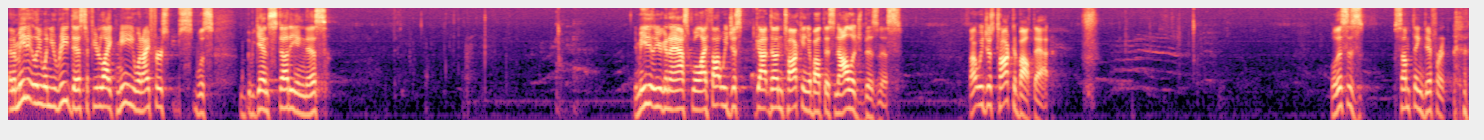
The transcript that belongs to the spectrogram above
And immediately when you read this, if you're like me, when I first was began studying this, immediately you're going to ask, well, I thought we just got done talking about this knowledge business. I Thought we just talked about that. Well, this is something different.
